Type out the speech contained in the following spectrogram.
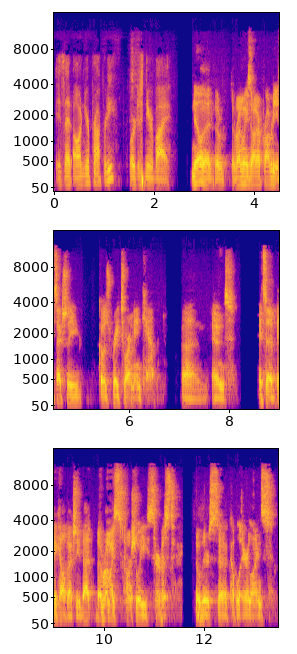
Is that on your property or just nearby? No, the, the, the runway is on our property. It's actually goes right to our main camp. Um, and it's a big help actually. That the runway is commercially serviced, so there's a couple of airlines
